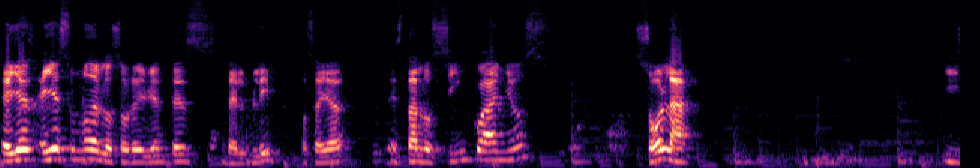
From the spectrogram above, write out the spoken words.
ella es, ella es uno de los sobrevivientes del blip. O sea, ella está a los cinco años sola. Y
